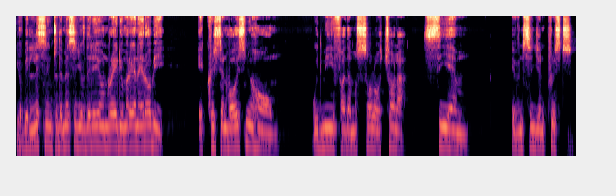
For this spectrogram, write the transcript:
You've been listening to the message of the day on Radio Maria Nairobi, a Christian voice in your home, with me, Father Musolo Chola CM, Vincentian Priest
